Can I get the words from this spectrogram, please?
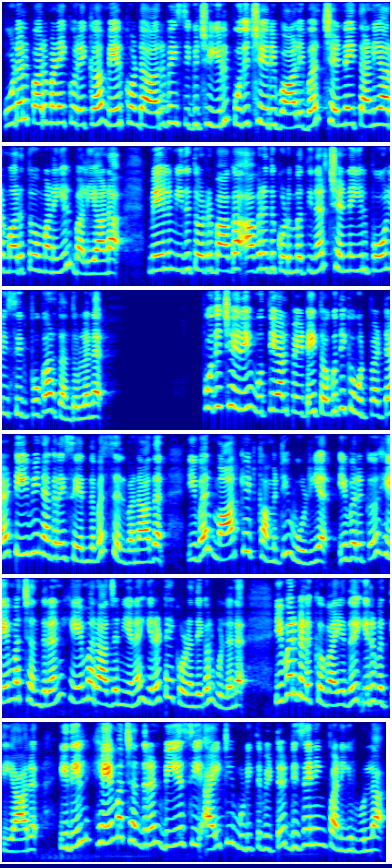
உடல் பருமனை குறைக்க மேற்கொண்ட அறுவை சிகிச்சையில் புதுச்சேரி வாலிபர் சென்னை தனியார் மருத்துவமனையில் பலியானார். மேலும் இது தொடர்பாக அவரது குடும்பத்தினர் சென்னையில் போலீசில் புகார் தந்துள்ளனர். புதுச்சேரி முத்தியால்பேட்டை தொகுதிக்கு உட்பட்ட டிவி நகரை சேர்ந்தவர் செல்வநாதன். இவர் மார்க்கெட் கமிட்டி ஊழியர். இவருக்கு ஹேமச்சந்திரன் ஹேமராஜன் என இரட்டை குழந்தைகள் உள்ளனர். இவர்களுக்கு வயது இருபத்தி ஆறு இதில் ஹேமச்சந்திரன் பிஎஸ்சி ஐடி முடித்துவிட்டு டிசைனிங் பணியில் உள்ளார்.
